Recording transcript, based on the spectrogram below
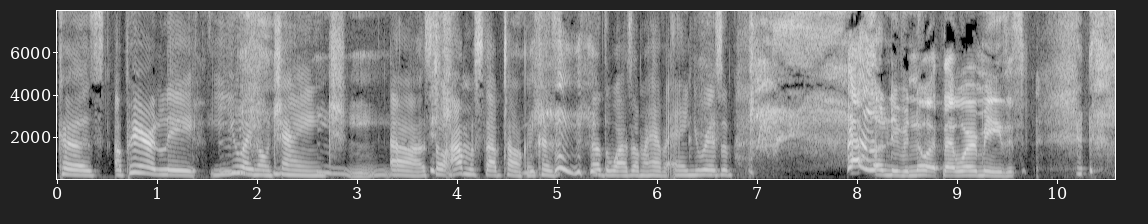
Cause apparently you ain't gonna change, uh, so I'm gonna stop talking. Cause otherwise I'm gonna have an aneurysm. I don't even know what that word means. It's,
